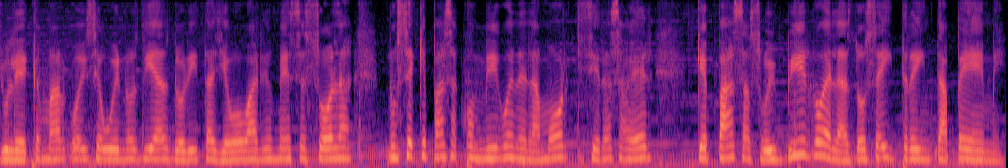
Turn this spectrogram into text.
Juliet Camargo dice, buenos días, Glorita, llevo varios meses sola, no sé qué pasa conmigo en el amor, quisiera saber qué pasa, soy Virgo de las 12 y 30 pm.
